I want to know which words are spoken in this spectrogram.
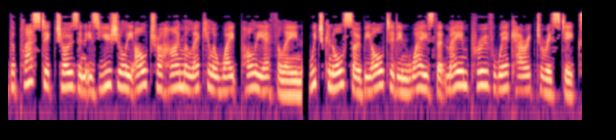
The plastic chosen is usually ultra-high molecular weight polyethylene, which can also be altered in ways that may improve wear characteristics.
